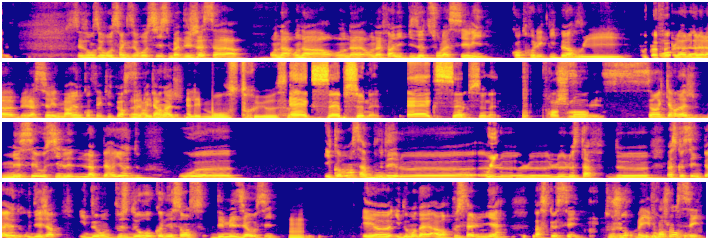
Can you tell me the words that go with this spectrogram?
Saison 05-06, bah déjà, ça, on, a, on, a, on, a, on a fait un épisode sur la série contre les Clippers. Oui, Tout à fait. Oh là là là là, mais la série de Marion contre les Clippers, c'est Elle un est- carnage. elle est monstrueuse. ça. Exceptionnel. Exceptionnel. Franchement. C'est- un carnage. Mais c'est aussi la période où euh, il commence à bouder le, Oui. le, le, le- le staff. De... Parce que c'est une période où déjà, il demande plus de reconnaissance des médias aussi. Mm. Et euh, il demande à avoir plus la lumière parce que c'est toujours. bah, franchement, c'est.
